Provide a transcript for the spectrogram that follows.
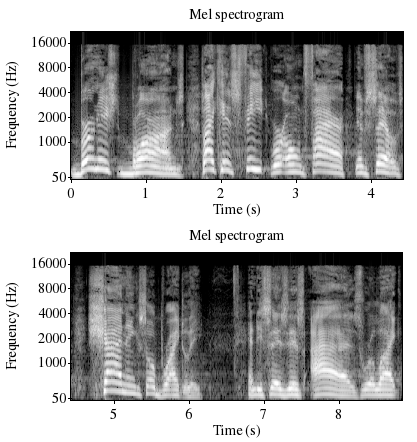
burnished bronze, like his feet were on fire themselves, shining so brightly. And he says his eyes were like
